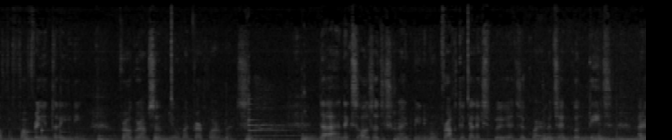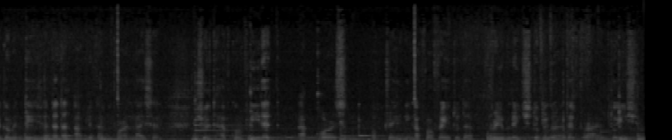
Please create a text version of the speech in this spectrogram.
of appropriate training programs on human performance. The annex also describes minimum practical experience requirements and contains a recommendation that an applicant for a license should have completed a course of training appropriate to the privilege to be granted prior to issue.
